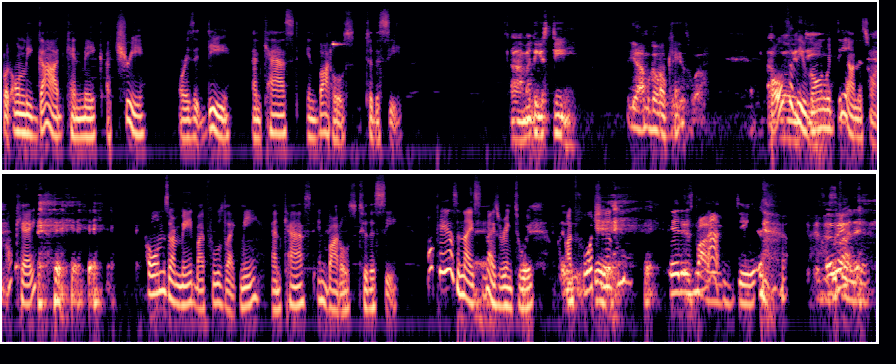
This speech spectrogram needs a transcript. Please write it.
but only God can make a tree? Or is it D, and cast in bottles to the sea? Um, I think it's D. Yeah, I'm going okay. with D as well. Both of you D. going with D on this one. Okay. Poems are made by fools like me and cast in bottles to the sea. Okay, that's a nice, nice ring to it. Unfortunately, yeah. it is not D. Is it,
